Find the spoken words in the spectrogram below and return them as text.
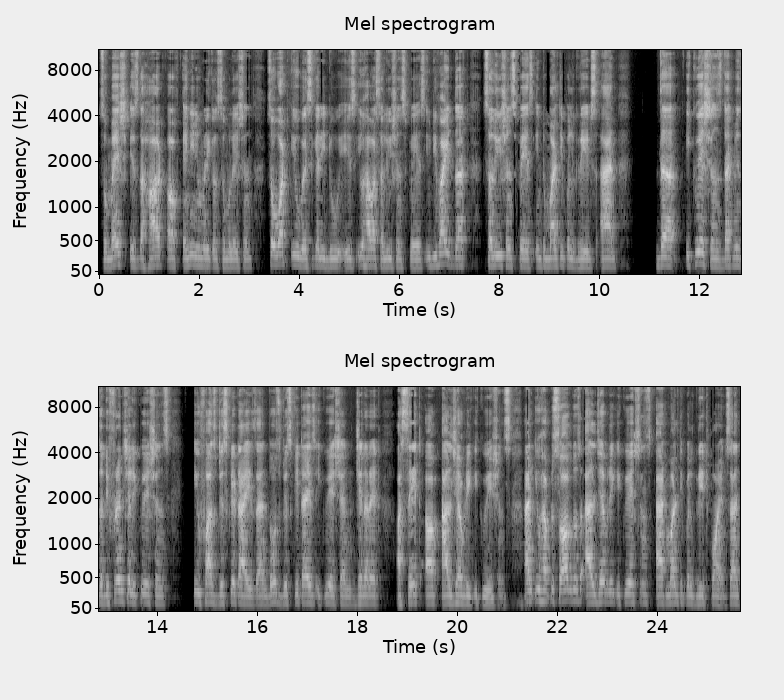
So mesh is the heart of any numerical simulation. So what you basically do is you have a solution space. You divide that solution space into multiple grids and the equations that means the differential equations you first discretize and those discretized equation generate a set of algebraic equations. And you have to solve those algebraic equations at multiple grid points. And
